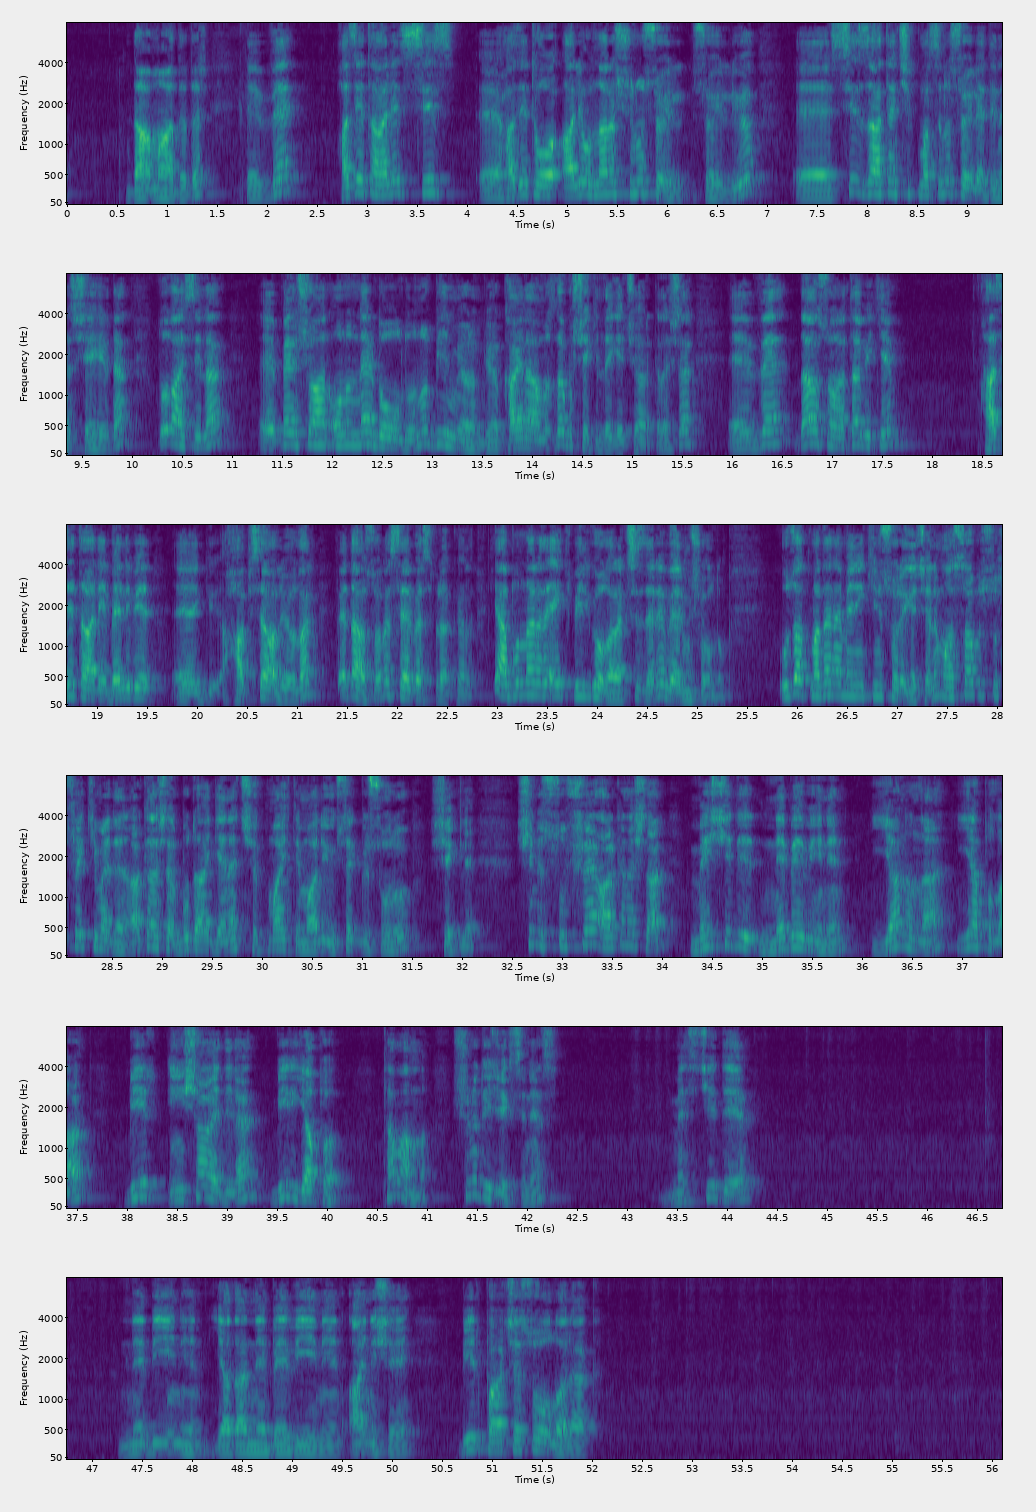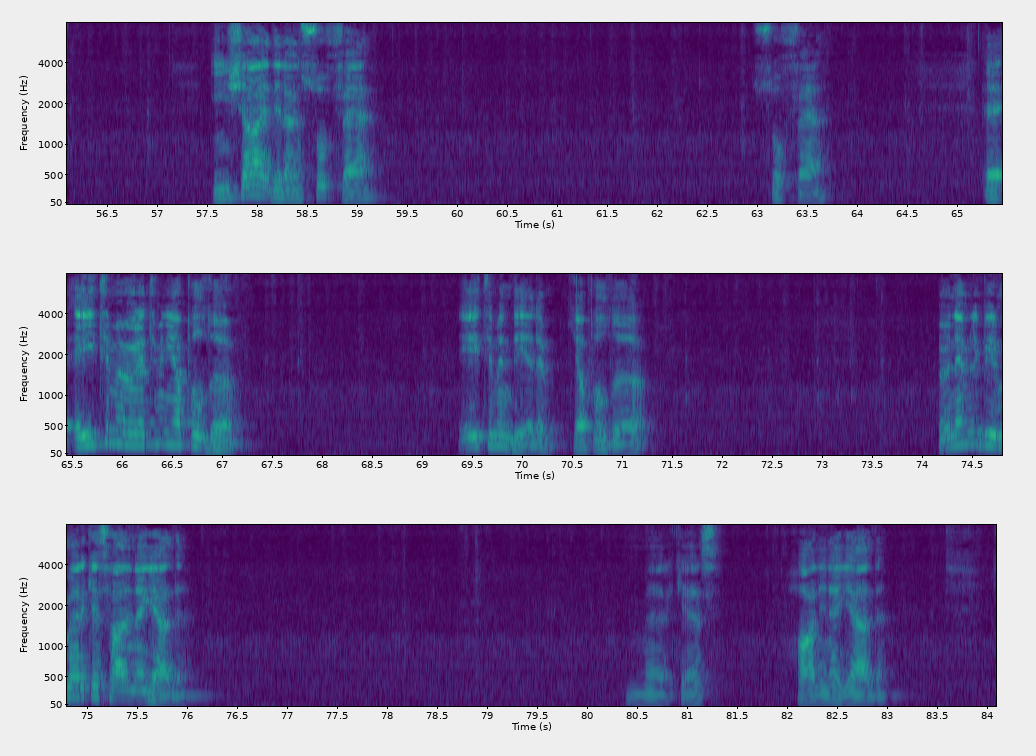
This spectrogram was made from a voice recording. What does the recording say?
damadıdır. E, ve Hazreti Ali siz e, Hazreti Ali onlara şunu söyle- söylüyor. E, siz zaten çıkmasını söylediniz şehirden. Dolayısıyla e, ben şu an onun nerede olduğunu bilmiyorum diyor. Kaynağımızda bu şekilde geçiyor arkadaşlar. E, ve daha sonra tabii ki Hazreti Ali belli bir e, hapse alıyorlar ve daha sonra serbest bırakıyorlar. Ya bunları da ek bilgi olarak sizlere vermiş oldum. Uzatmadan hemen ikinci soruya geçelim. Ashab-ı Suffe kime denir? Arkadaşlar bu da gene çıkma ihtimali yüksek bir soru şekli. Şimdi Suffe arkadaşlar Mescid-i Nebevi'nin yanına yapılan bir inşa edilen bir yapı. Tamam mı? Şunu diyeceksiniz. Mescidi Nebi'nin ya da Nebevi'nin aynı şey bir parçası olarak inşa edilen suffe suffe e, eğitim ve öğretimin yapıldığı eğitimin diyelim yapıldığı önemli bir merkez haline geldi. Merkez haline geldi.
